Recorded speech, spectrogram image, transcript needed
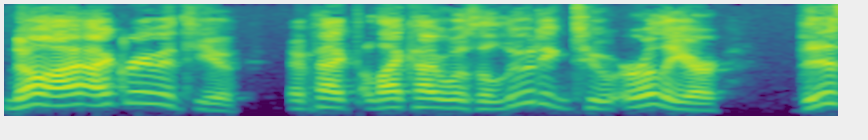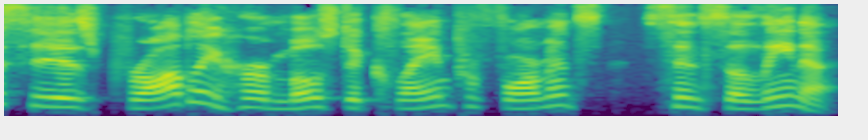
No, I, I agree with you. In fact, like I was alluding to earlier, this is probably her most acclaimed performance since Selena.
